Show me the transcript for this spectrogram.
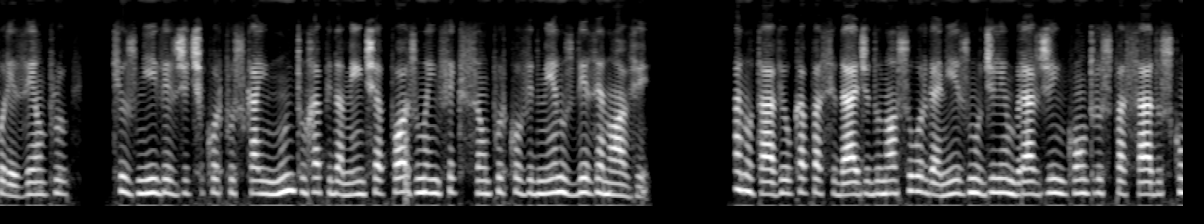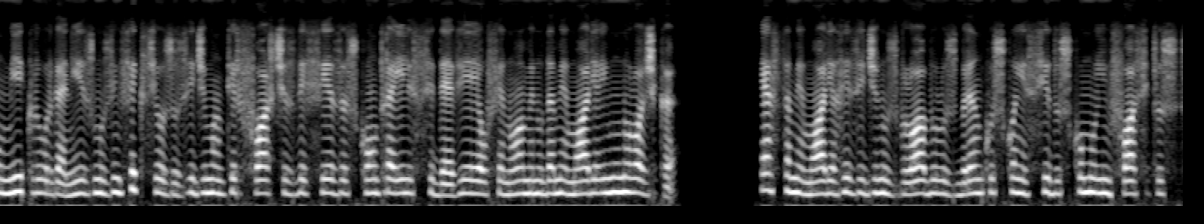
por exemplo, que os níveis de anticorpos caem muito rapidamente após uma infecção por Covid-19. A notável capacidade do nosso organismo de lembrar de encontros passados com microorganismos infecciosos e de manter fortes defesas contra eles se deve ao fenômeno da memória imunológica. Esta memória reside nos glóbulos brancos conhecidos como linfócitos,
